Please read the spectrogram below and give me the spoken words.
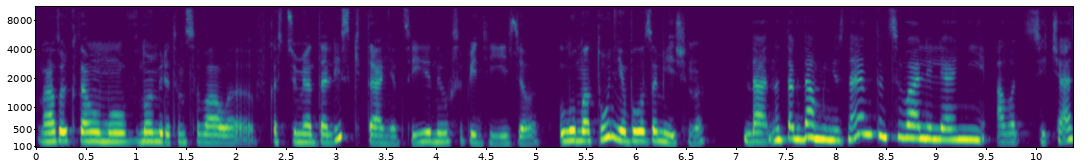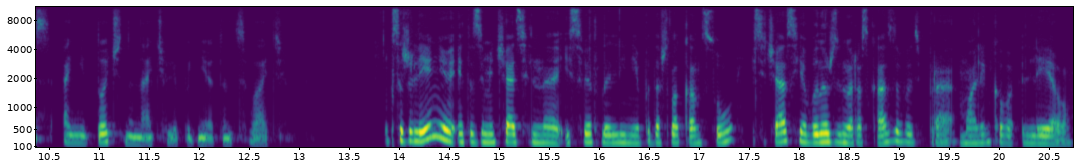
Она только там ему в номере танцевала в костюме Адалиски танец и на велосипеде ездила. Лунату не было замечено. Да, но тогда мы не знаем, танцевали ли они, а вот сейчас они точно начали под нее танцевать. К сожалению, эта замечательная и светлая линия подошла к концу, и сейчас я вынуждена рассказывать про маленького Лео.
